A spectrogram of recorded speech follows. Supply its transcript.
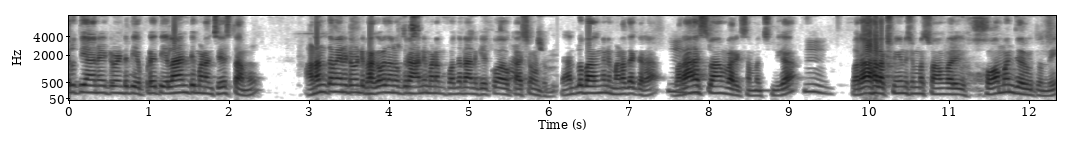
తృతీయ అనేటువంటిది ఎప్పుడైతే ఇలాంటి మనం చేస్తామో అనంతమైనటువంటి భగవద్ అనుగ్రహాన్ని మనం పొందడానికి ఎక్కువ అవకాశం ఉంటుంది. దాంట్లో భాగంగానే మన దగ్గర వరాహస్వామి వారికి సంబంధించిందిగా వరాహ లక్ష్మీ నృసింహ స్వామి వారి హోమం జరుగుతుంది.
